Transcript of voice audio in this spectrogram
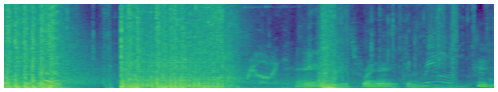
Go for Spitfire. Reloading. And it's Franklin. Reloading. Drone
